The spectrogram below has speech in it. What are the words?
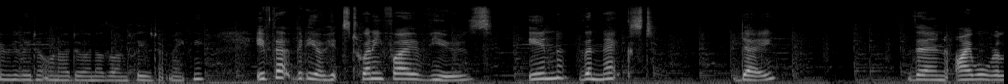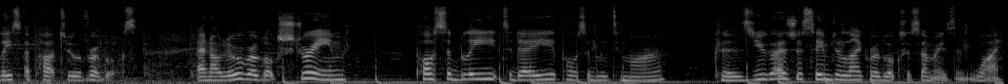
I really don't want to do another one, please don't make me. If that video hits 25 views in the next day, then I will release a part 2 of Roblox, and I'll do a Roblox stream, possibly today, possibly tomorrow, because you guys just seem to like Roblox for some reason. Why?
